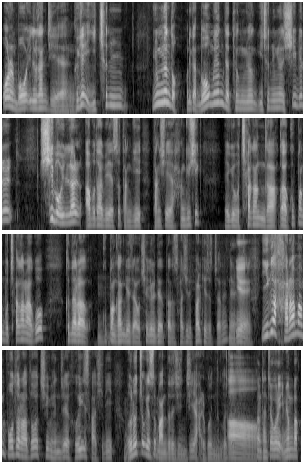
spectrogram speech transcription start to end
오늘 모 일간지에 그게 2006년도 그러니까 노무현 대통령 2006년 11월 15일 날 아부다비에서 당기 당시에 한규식 외교부 차관과 아, 국방부 차관하고 그 나라 국방 관계자하고 체결되었다는 사실이 밝혀졌잖아요. 네. 예. 이거 하나만 보더라도 지금 현재 허위 사실이 어느 쪽에서 만들어진지 알고 있는 거죠. 아. 그럼 단적으로 이명박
